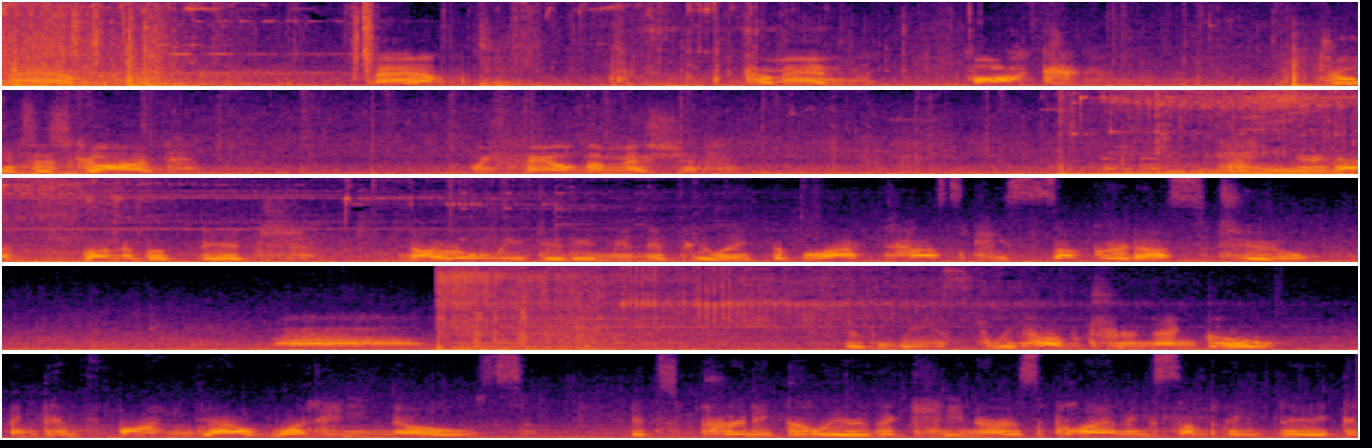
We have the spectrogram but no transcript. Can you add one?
Ma'am. Ma'am? Come in. Fuck! Jones is gone. We failed the mission. Keener, that son of a bitch. Not only did he manipulate the Black Tusk, he suckered us too. At least we have Chernenko and can find out what he knows. It's pretty clear that Keener is planning something big.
